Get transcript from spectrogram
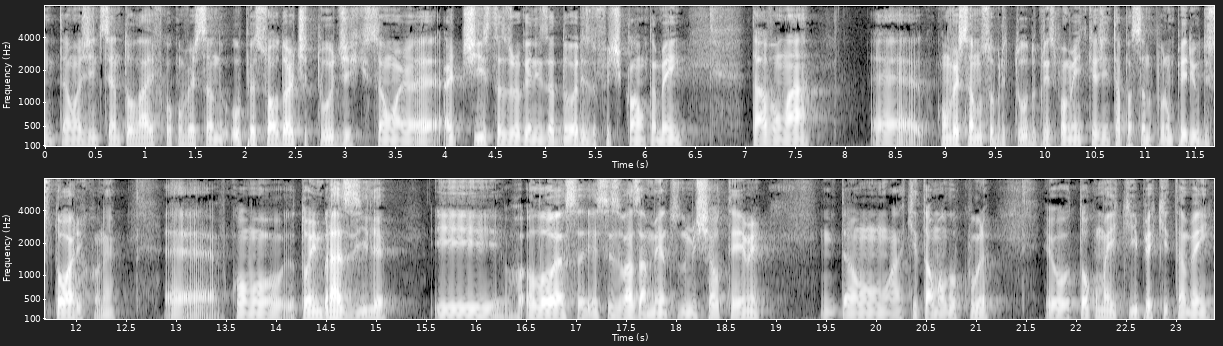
Então a gente sentou lá e ficou conversando. O pessoal do Artitude, que são é, artistas, organizadores do Festclown também, estavam lá. É, conversamos sobre tudo, principalmente que a gente está passando por um período histórico, né? É, como eu estou em Brasília e rolou essa, esses vazamentos do Michel Temer, então aqui está uma loucura. Eu tô com uma equipe aqui também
